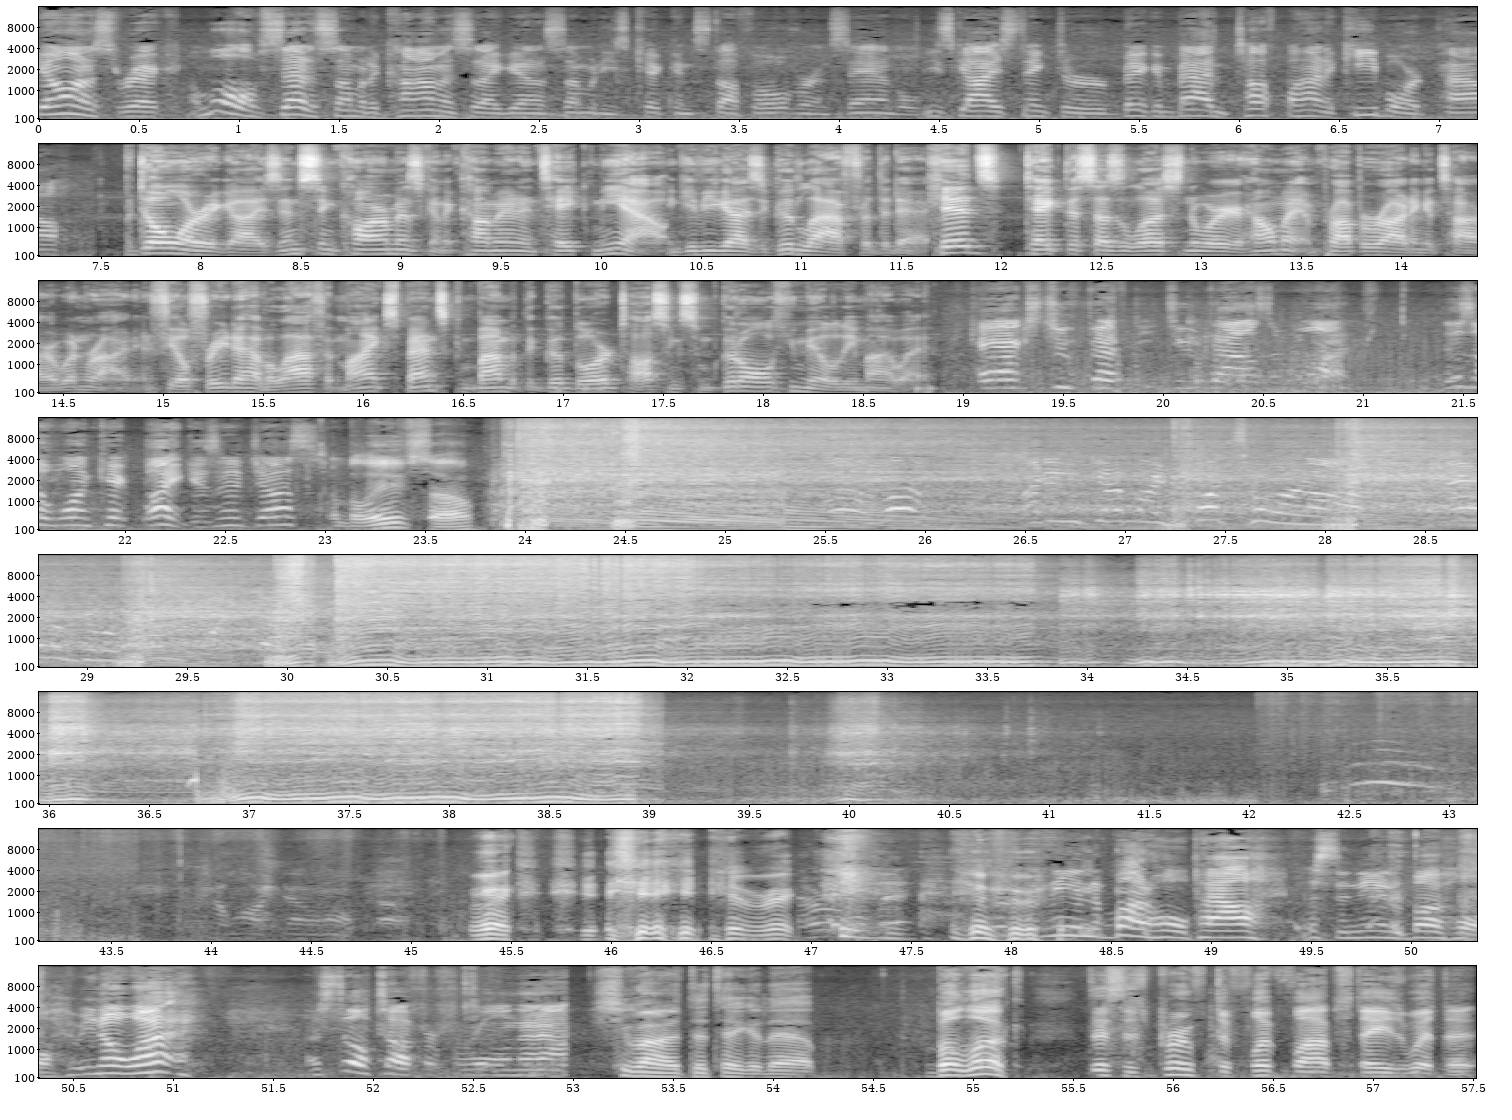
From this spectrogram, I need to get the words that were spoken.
be honest, Rick, I'm a little upset at some of the comments that I get on some of these kicking stuff over in sandals. These guys think they're big and bad and tough behind a keyboard, pal. But don't worry, guys. Instant Karma is going to come in and take me out and give you guys a good laugh for the day. Kids, take this as a lesson to wear your helmet and proper riding attire when riding. And feel free to have a laugh at my expense combined with the good Lord tossing some good old humility my way. KX250, 2001. This is a one-kick bike, isn't it, Just? I believe so. Oh, look! I didn't get my foot torn off! And I'm gonna run it like that! Rick. Rick. The knee in the butthole, pal. Just the knee in the butthole. You know what? I'm still tougher for rolling that out. She wanted to take a nap. But look, this is proof the flip flop stays with it.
